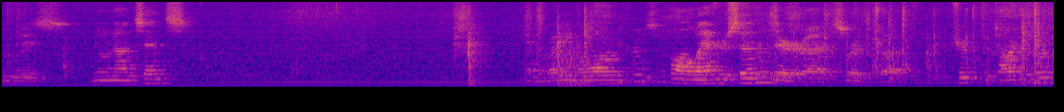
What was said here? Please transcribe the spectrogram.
who is no nonsense. And riding along is Paul Anderson, their uh, sort of uh, troop photographer.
